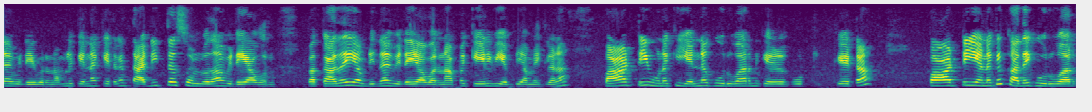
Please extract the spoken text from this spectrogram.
தான் விடை வரும். நம்மளுக்கு என்ன கேட்டாங்க? தடித்த சொல்வு தான் விடையாக வரும். இப்போ கதை அப்படி தான் விடையாக வரணும். அப்போ கேள்வி எப்படி அமைக்கலன்னா பாட்டி உனக்கு என்ன கூறுவார்னு கே கேட்டால் பாட்டி எனக்கு கதை கூறுவார்.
